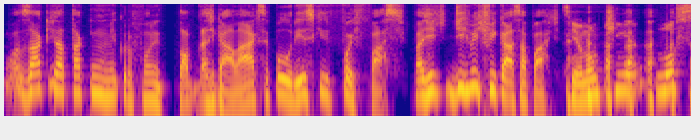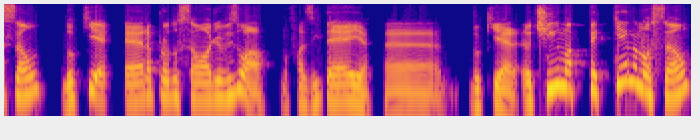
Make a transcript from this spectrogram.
o Ozaki já está com um microfone top das galáxias, por isso que foi fácil. Pra gente desmistificar essa parte. Sim, eu não tinha noção do que era produção audiovisual. Não fazia ideia é, do que era. Eu tinha uma pequena noção,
